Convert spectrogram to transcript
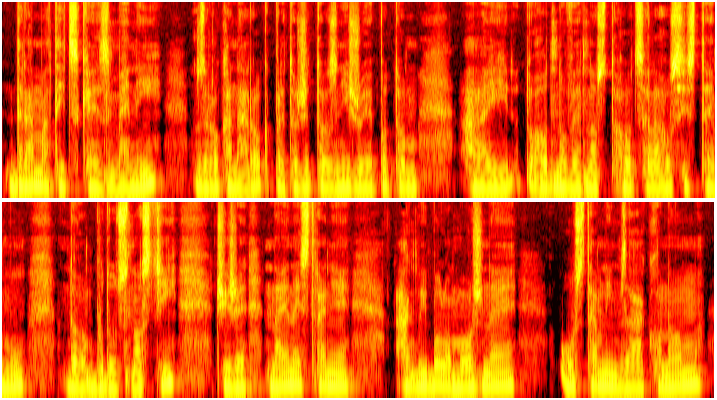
dramatické zmeny z roka na rok, pretože to znižuje potom aj hodnovernosť toho celého systému do budúcnosti. Čiže na jednej strane, ak by bolo možné ústavným zákonom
